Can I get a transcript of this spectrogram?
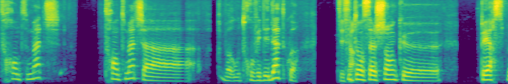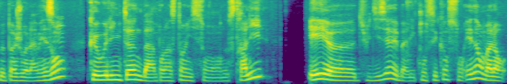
30 matchs, 30 matchs à. Bah, ou trouver des dates, quoi. Ça. Tout en sachant que Perth peut pas jouer à la maison, que Wellington, bah, pour l'instant, ils sont en Australie. Et euh, tu le disais, bah, les conséquences sont énormes. Alors,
